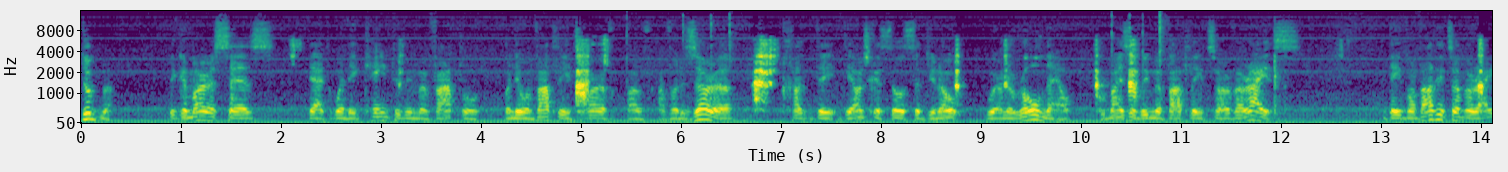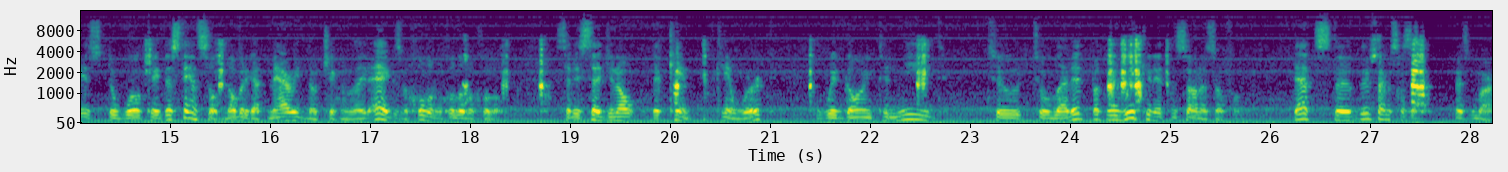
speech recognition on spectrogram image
dugma. The Gemara says that when they came to the Mavatal, when they were Mavatal of, of, of Avodah the, the Anshka still said, you know, we're on a roll now. We might as well be Mevatli Tzar Varayas. They Mevatli Tzar Varayas, the world came to standstill. Nobody got married, no chicken laid eggs, v'chulu, v'chulu, v'chulu. So they said, you know, that can't, can't work. We're going to need to, to let it, but we'll weaken it and so on and so forth. That's the, the famous Chazal, Gemara.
